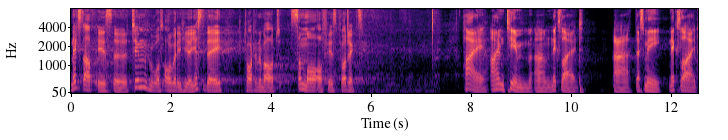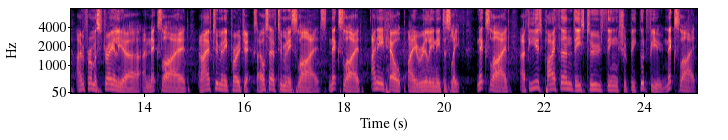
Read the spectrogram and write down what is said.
Next up is uh, Tim, who was already here yesterday, talking about some more of his projects. Hi, I'm Tim. Um, next slide. Uh, that's me. Next slide. I'm from Australia. And next slide. And I have too many projects. I also have too many slides. Next slide. I need help. I really need to sleep. Next slide. Uh, if you use Python, these two things should be good for you. Next slide.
